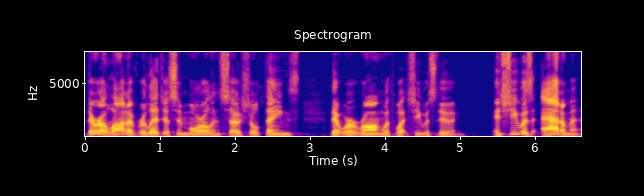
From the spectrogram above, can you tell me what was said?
there were a lot of religious and moral and social things that were wrong with what she was doing. And she was adamant,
